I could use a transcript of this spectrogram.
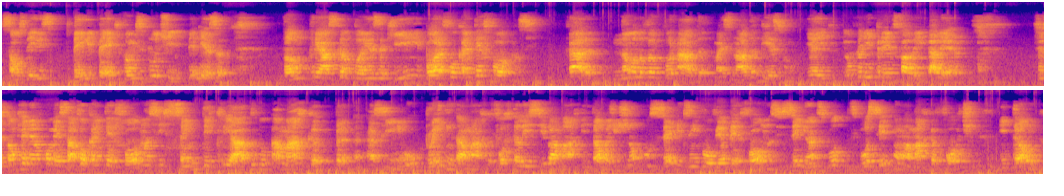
são os daily, daily pack, vamos explodir. Beleza. Vamos criar as campanhas aqui e bora focar em performance. Cara, não alavancou nada E aí eu virei para ele e falei, galera, vocês estão querendo começar a focar em performance sem ter criado a marca, assim, o branding da marca, fortalecido a marca. Então a gente não consegue desenvolver a performance sem antes você ter uma marca forte. Então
